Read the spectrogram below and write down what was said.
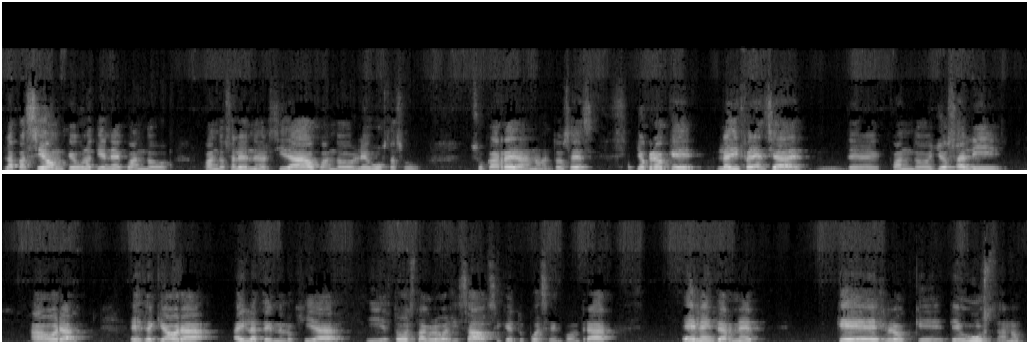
la, pasión que uno tiene cuando, cuando sale de la universidad o cuando le gusta su, su carrera, ¿no? Entonces, yo creo que la diferencia de, cuando yo salí ahora es de que ahora hay la tecnología y todo está globalizado, así que tú puedes encontrar en la internet qué es lo que te gusta, ¿no?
